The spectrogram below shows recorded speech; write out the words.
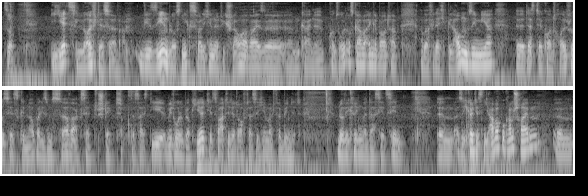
So, jetzt läuft der Server. Wir sehen bloß nichts, weil ich hier natürlich schlauerweise ähm, keine Konsolenausgabe eingebaut habe. Aber vielleicht glauben Sie mir, äh, dass der Kontrollfluss jetzt genau bei diesem Server-Accept steckt. Das heißt, die Methode blockiert. Jetzt wartet ihr darauf, dass sich jemand verbindet. Nur wie kriegen wir das jetzt hin? Ähm, also ich könnte jetzt ein Java-Programm schreiben, ähm,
